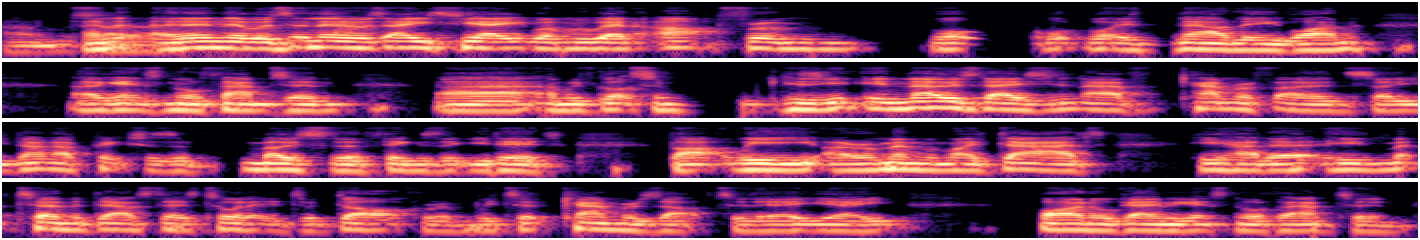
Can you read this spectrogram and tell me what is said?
Um, so, and, and, then there was and then there was 88 when we went up from what what is now League One against Northampton, uh, and we've got some because in those days you didn't have camera phones, so you don't have pictures of most of the things that you did. But we, I remember my dad, he had a he turned the downstairs toilet into a dark room. We took cameras up to the '88 final game against Northampton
